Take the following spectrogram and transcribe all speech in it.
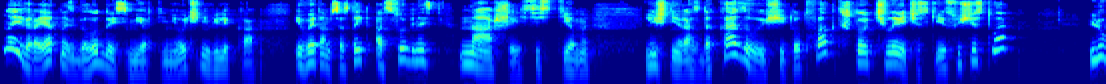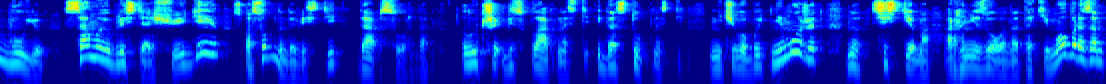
но и вероятность голодной смерти не очень велика. И в этом состоит особенность нашей системы, лишний раз доказывающий тот факт, что человеческие существа любую, самую блестящую идею способны довести до абсурда. Лучше бесплатности и доступности ничего быть не может, но система организована таким образом,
